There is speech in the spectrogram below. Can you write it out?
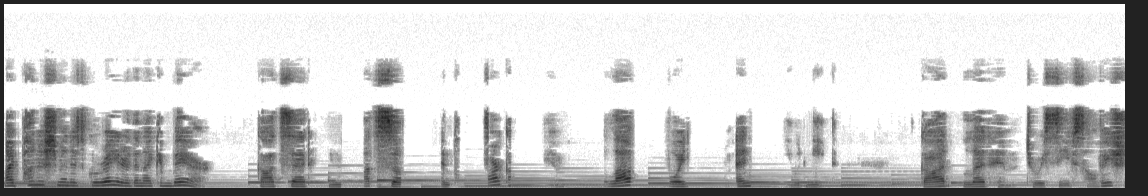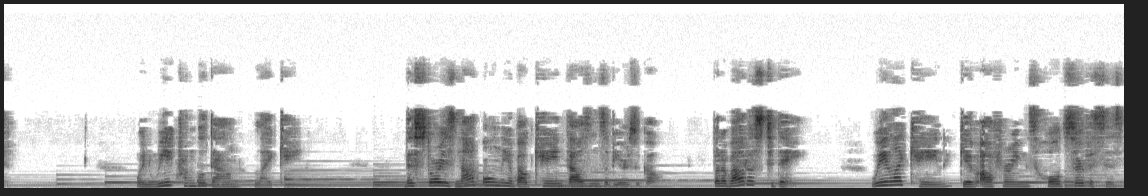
My punishment is greater than I can bear, God said, Not so, and placed a mark on him, allowed him to avoid any he would meet. God led him to receive salvation. When we crumble down like Cain. This story is not only about Cain thousands of years ago, but about us today we, like Cain, give offerings, hold services,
